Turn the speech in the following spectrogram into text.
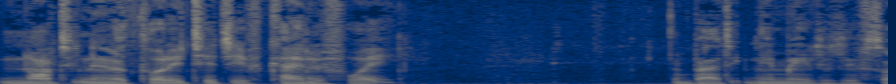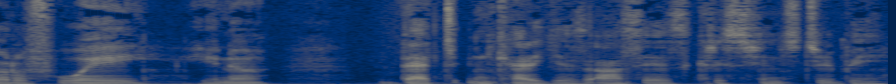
not in an authoritative kind of way, but in a meditative sort of way, you know, that encourages us as Christians to be,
